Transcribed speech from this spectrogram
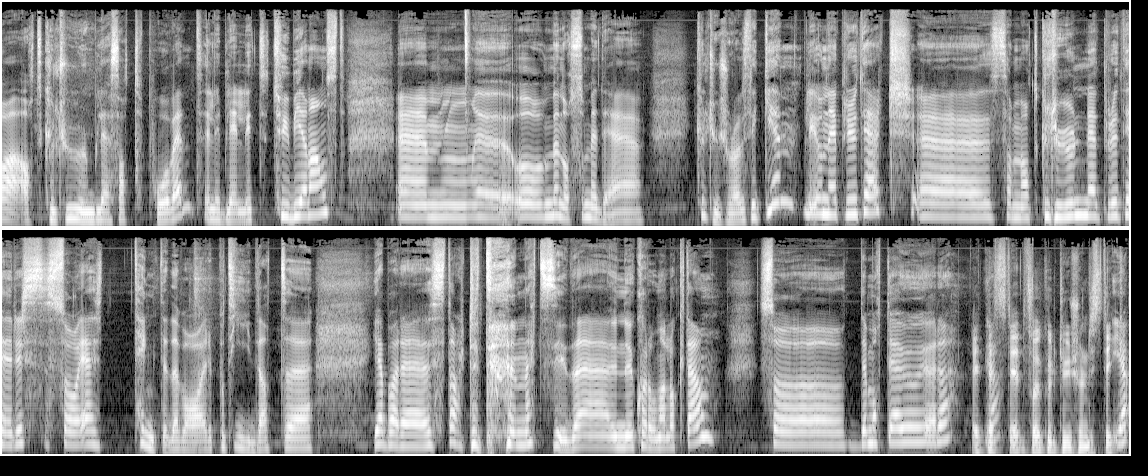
at kulturen ble satt på vent, eller ble litt to be announced. Um, og, men også med det Kulturjournalistikken blir jo nedprioritert, uh, med at kulturen nedprioriteres. Så jeg tenkte det var på tide at uh, jeg bare startet en nettside under koronalockdown. Så det måtte jeg jo gjøre. Et nettsted for kulturjournalistikk Ja.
